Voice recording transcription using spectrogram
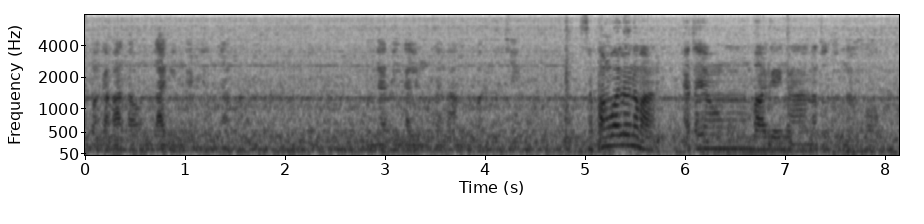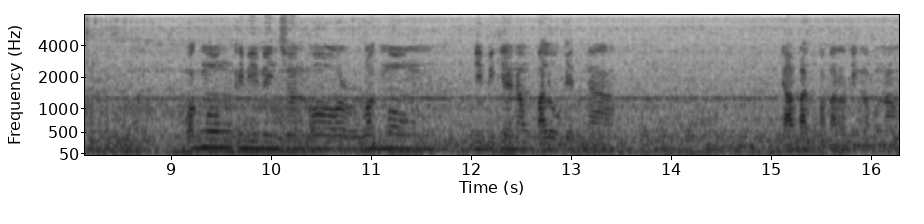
pagkakataon, laging ganyan dapat. Huwag natin kalimutan ang pag-check. Sa pangwalo naman, ito yung bagay na natutunan ko. Huwag mong i-mention or huwag mong bibigyan ng palugit na dapat makarating ako ng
